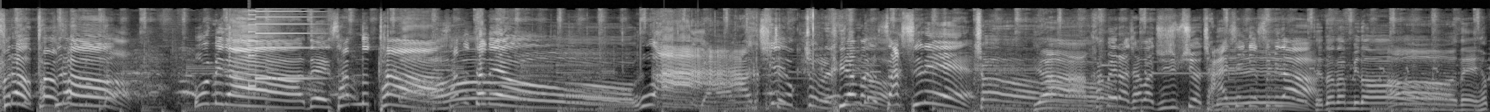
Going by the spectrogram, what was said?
들어 삼루타, 들어 삼루타. 옵니다. 네, 3루타. 아. 3루타네요. 역전을 그야말로. 싹쓸이. 자, 야, 카메라 잡아 주십시오. 잘 생겼습니다. 네, 대단합니다. 아, 네. 협,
